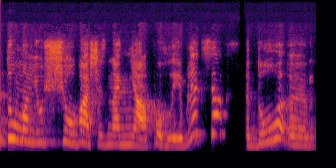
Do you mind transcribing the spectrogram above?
я думаю, що ваші знання поглибляться до, е,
